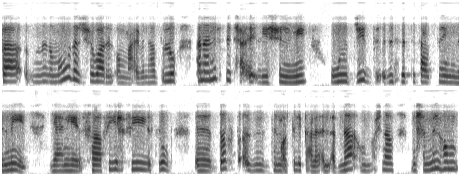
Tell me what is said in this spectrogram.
فمن نموذج حوار الأم مع ابنها بتقول له أنا نفسي تحقق لي حلمي وتجيب نسبة 99% يعني ففي في أسلوب ضغط مثل ما قلت لك على الأبناء وانه إحنا بنحملهم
